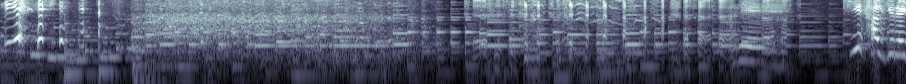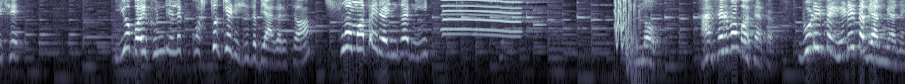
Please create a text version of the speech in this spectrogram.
अरे के खालके रहेछ? यो बैकुण्ठीले कस्तो केटीसित बिहा गरेछ? सो मात्रै रहन्छ नि। ल हाँसेर पो बस्या छ। बुढी त हिँडे त बिहान बिहानै।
